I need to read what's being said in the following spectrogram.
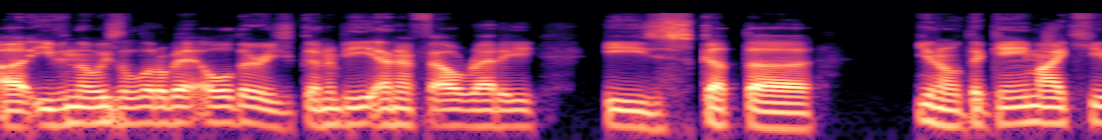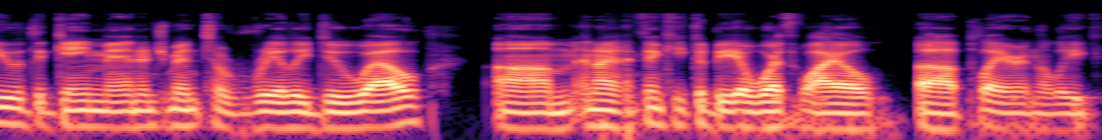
uh, even though he's a little bit older, he's going to be NFL ready. He's got the, you know, the game IQ, the game management to really do well. Um, and I think he could be a worthwhile uh, player in the league.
